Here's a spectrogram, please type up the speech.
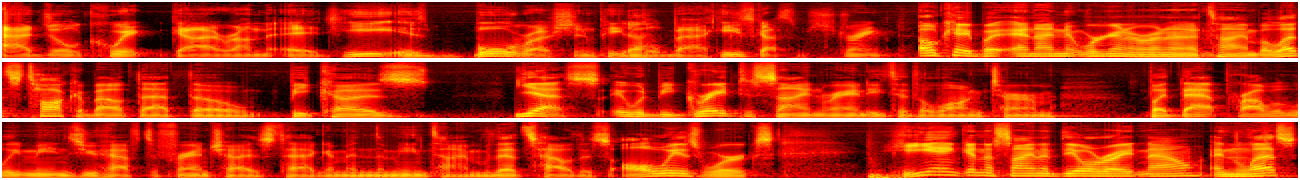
agile, quick guy around the edge. He is bull rushing people Yeah. back. He's got some strength. Okay, but and I know we're going to run out of time, but let's talk about that though, because yes, it would be great to sign Randy to the long term, but that probably means you have to franchise tag him in the meantime. That's how this always works. He ain't going to sign a deal right now unless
